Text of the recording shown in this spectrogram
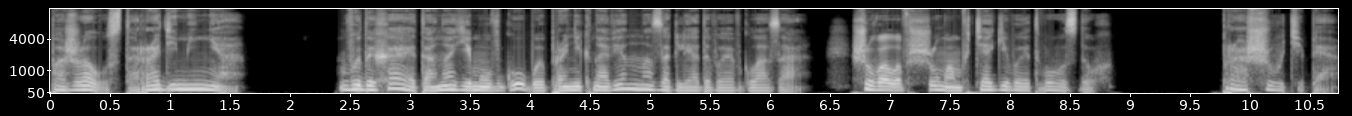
пожалуйста, ради меня. Выдыхает она ему в губы, проникновенно заглядывая в глаза. Шувалов шумом втягивает воздух. «Прошу тебя».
